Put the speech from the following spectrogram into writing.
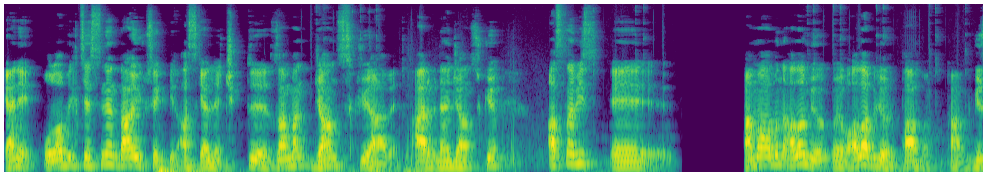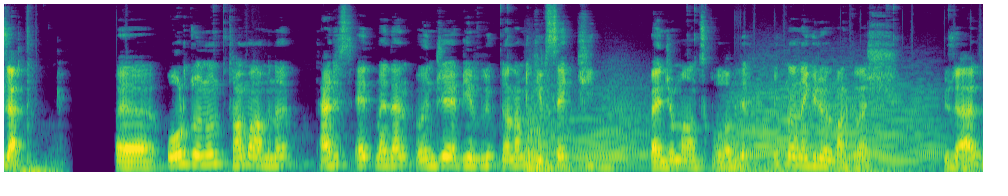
yani olabilitesinden daha yüksek bir askerle çıktığı zaman can sıkıyor abi. Harbiden can sıkıyor. Aslında biz e, tamamını alamıyor, yok, alabiliyorum pardon. Tamam güzel. E, ordunun tamamını ters etmeden önce bir Lübnan'a mı girsek ki bence mantıklı olabilir. Lübnan'a giriyorum arkadaş. Güzel.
